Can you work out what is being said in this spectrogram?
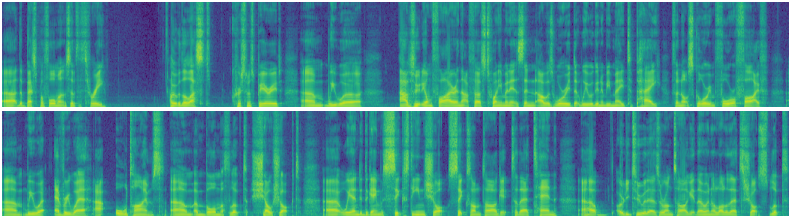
uh, the best performance of the three over the last Christmas period. Um, we were absolutely on fire in that first 20 minutes, and I was worried that we were going to be made to pay for not scoring four or five. Um, we were everywhere at all times, um, and Bournemouth looked shell shocked. Uh, we ended the game with 16 shots, six on target to their 10. Uh, only two of theirs were on target, though, and a lot of their shots looked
